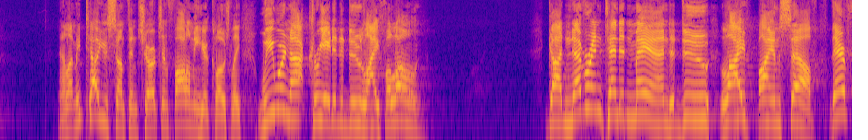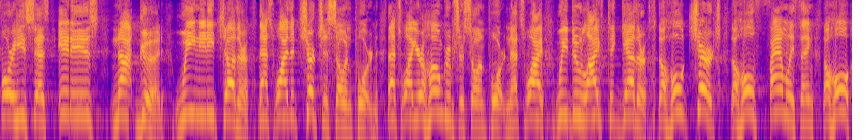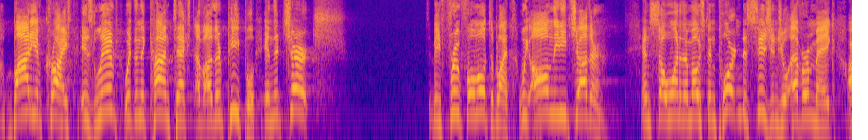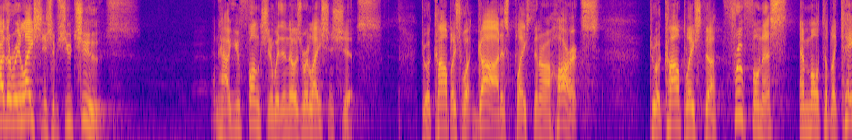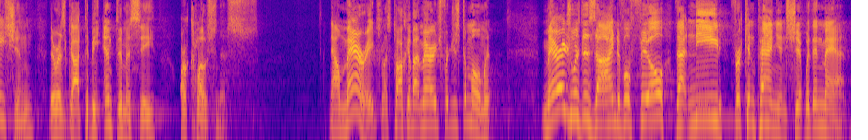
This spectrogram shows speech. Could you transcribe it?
Now, let me tell you something, church, and follow me here closely. We were not created to do life alone. God never intended man to do life by himself. Therefore, he says, it is not good. We need each other. That's why the church is so important. That's why your home groups are so important. That's why we do life together. The whole church, the whole family thing, the whole body of Christ is lived within the context of other people in the church. To be fruitful, multiply. We all need each other. And so, one of the most important decisions you'll ever make are the relationships you choose and how you function within those relationships to accomplish what God has placed in our hearts. To accomplish the fruitfulness and multiplication, there has got to be intimacy or closeness. Now, marriage, let's talk about marriage for just a moment. Marriage was designed to fulfill that need for companionship within man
